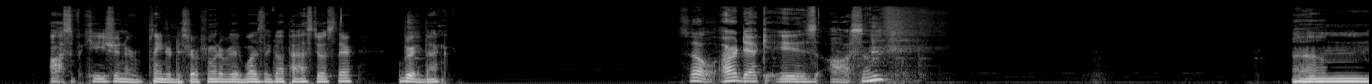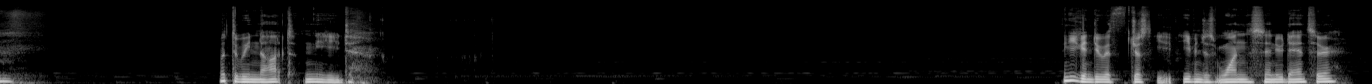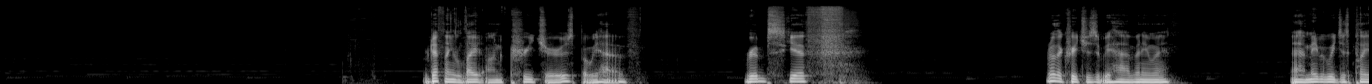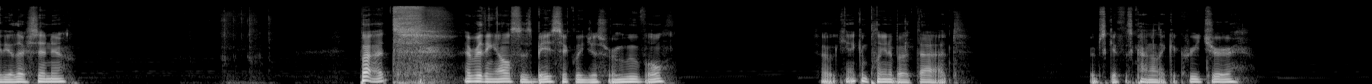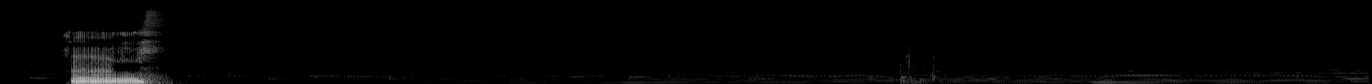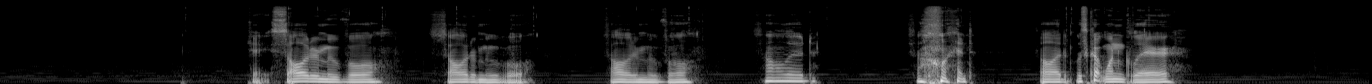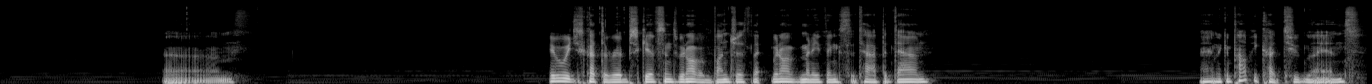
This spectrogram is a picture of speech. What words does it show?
ossification or planar disruption, whatever it was that got past to us there. I'll be right back. So, our deck is awesome. Um, what do we not need? I think you can do with just even just one Sinew Dancer. We're definitely light on creatures, but we have Rib Skiff. What other creatures do we have anyway? Uh, maybe we just play the other Sinew. But everything else is basically just removal. So can't complain about that. Rib Skiff is kind of like a creature. Um, okay, solid removal, solid removal, solid removal, solid, solid, solid. Let's cut one glare. Um, Maybe we just cut the rib skiff since we don't have a bunch of we don't have many things to tap it down. And we can probably cut two lands.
